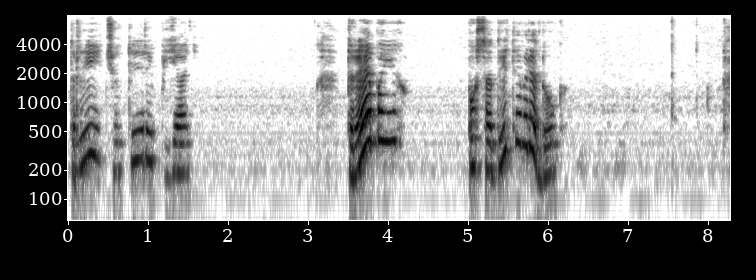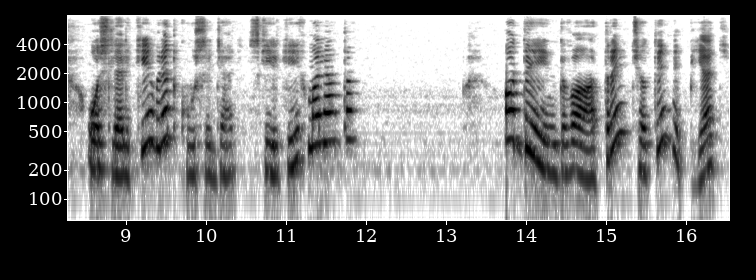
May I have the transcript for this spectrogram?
три, чотири, п'ять. Треба їх посадити в рядок. Ось ляльки в рядку сидять. Скільки їх малята? Один, два, три, чотири, п'ять.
